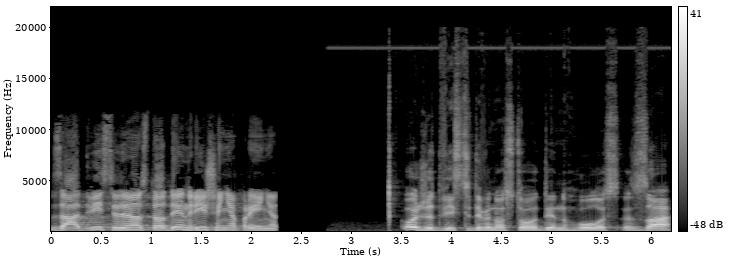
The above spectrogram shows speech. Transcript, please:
За 291 рішення прийнято. Отже, 291 голос за.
